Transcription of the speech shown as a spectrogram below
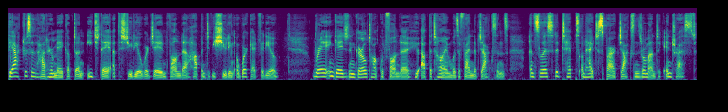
The actress had had her makeup done each day at the studio where Jane Fonda happened to be shooting a workout video. Ray engaged in girl talk with Fonda, who at the time was a friend of Jackson's, and solicited tips on how to spark Jackson's romantic interest.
